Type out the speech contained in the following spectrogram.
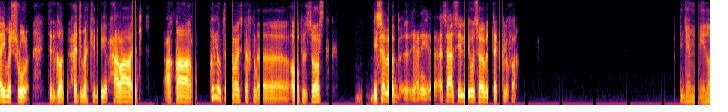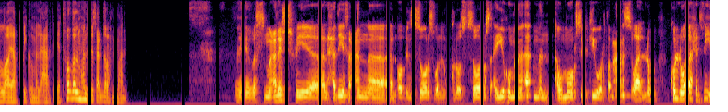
أي مشروع تلقون حجمه كبير حراج عقار كلهم ترى يستخدمون open آه، source بسبب يعني أساسي اللي هو سبب التكلفة. جميل الله يعطيكم العافية. تفضل مهندس عبد الرحمن. إيه، بس معلش في الحديث عن ال open source ولا ال closed source أيهما امن أو more secure طبعا السؤال له كل واحد فيه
